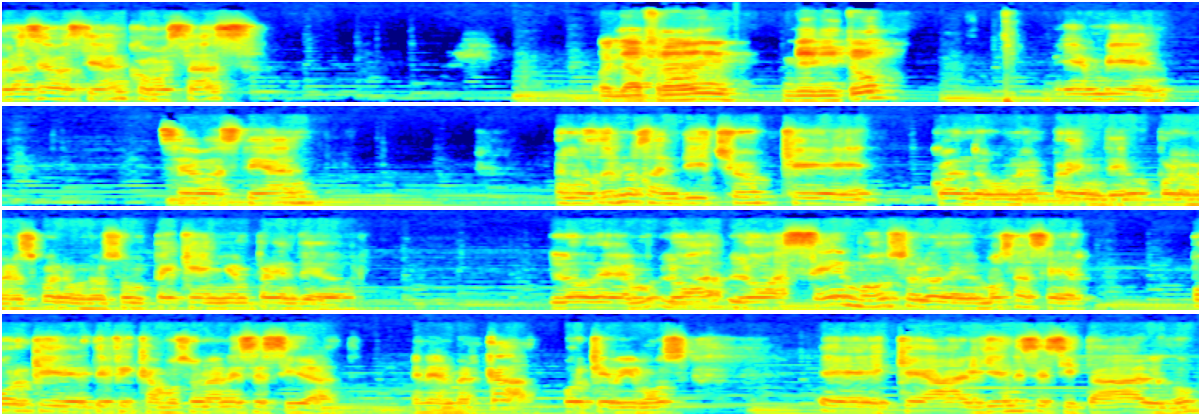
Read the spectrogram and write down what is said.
Hola Sebastián, ¿cómo estás? Hola Fran, ¿bien y tú? Bien, bien. Sebastián, a nosotros nos han dicho que cuando uno emprende, o por lo menos cuando uno es un pequeño emprendedor, lo, lo, hacemos o lo debemos hacer porque identificamos una necesidad en el mercado, porque vimos eh, que alguien necesita algo,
